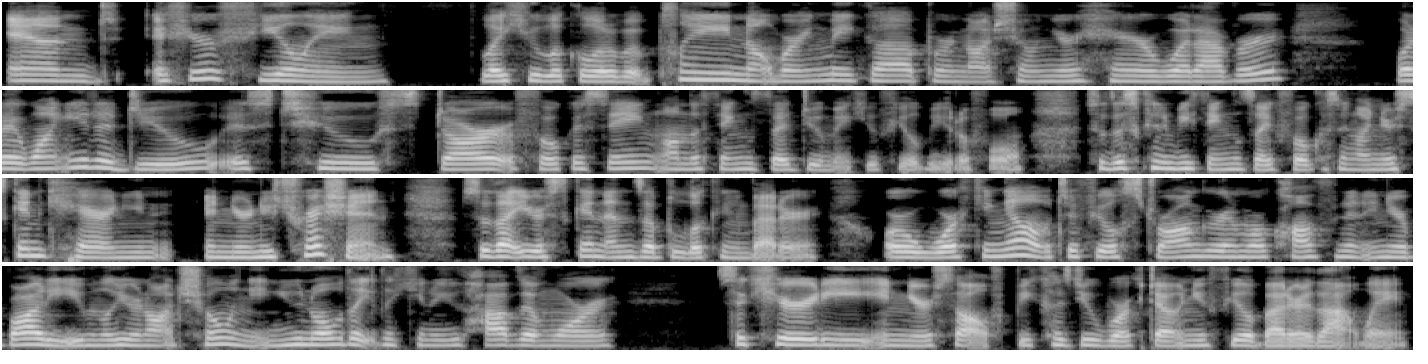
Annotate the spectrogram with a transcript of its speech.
And if you're feeling like you look a little bit plain, not wearing makeup or not showing your hair, whatever, what I want you to do is to start focusing on the things that do make you feel beautiful. So this can be things like focusing on your skincare and you, and your nutrition so that your skin ends up looking better or working out to feel stronger and more confident in your body even though you're not showing it. You know that like you know you have that more security in yourself because you worked out and you feel better that way.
